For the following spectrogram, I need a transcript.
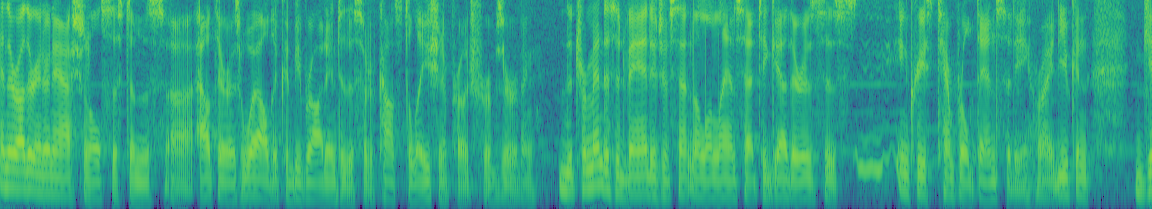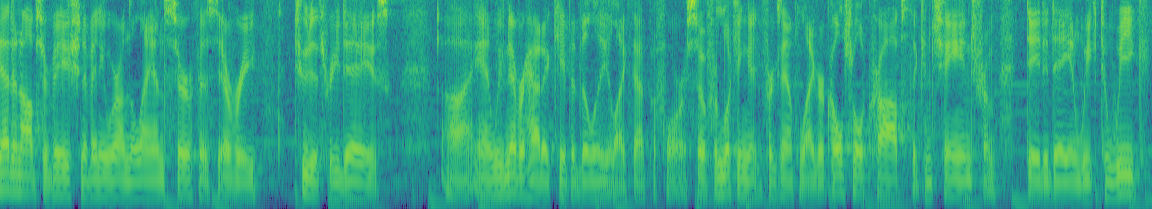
and there are other international systems uh, out there as well that could be brought into this sort of constellation approach for observing. The tremendous advantage of Sentinel and Landsat together is this increased temporal density, right? You can get an observation of anywhere on the land surface every two to three days. Uh, and we've never had a capability like that before. So we're looking at, for example, agricultural crops that can change from day to day and week to week,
